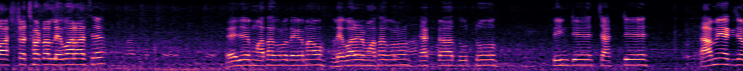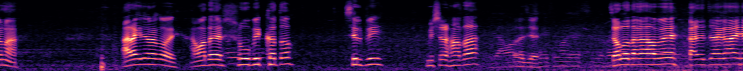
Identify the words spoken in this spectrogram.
পাঁচটা, ছটা লেবার আছে। এই যে মাথাগুলো দেখে নাও, লেবারের মাথাগুলো, একটা, দুটো, তিনটে, চারটে। আমি একজনা। আরেকজনা কই? আমাদের সুবিখ্যাত শিল্পী মিস্টার হাঁদা। ওই যে। চলো দেখা হবে কাজের জায়গায়।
